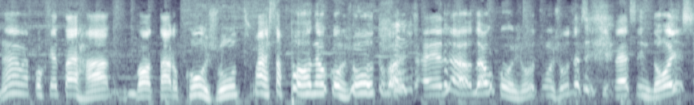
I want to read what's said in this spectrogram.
não, é porque tá errado. Botaram o conjunto. Mas essa porra não é um conjunto, mano. Aí ele, não, não é um conjunto. Conjunto é se tivessem dois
